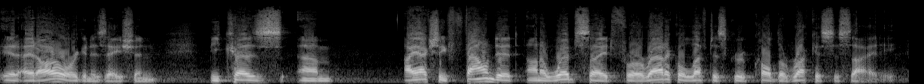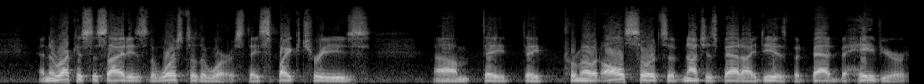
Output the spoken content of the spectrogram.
at our organization because um, I actually found it on a website for a radical leftist group called the Ruckus Society. And the Ruckus Society is the worst of the worst. They spike trees. Um, they, they promote all sorts of not just bad ideas, but bad behavior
